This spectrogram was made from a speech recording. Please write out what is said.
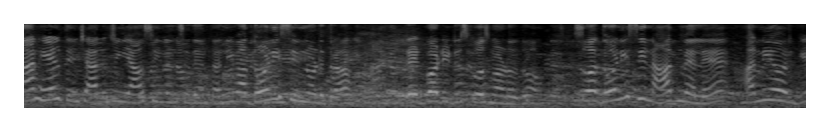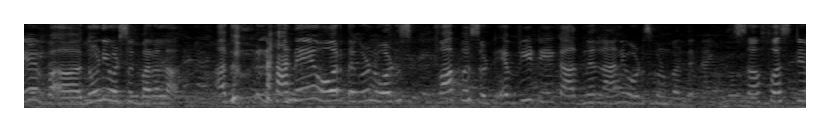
ನಾನು ಹೇಳ್ತೀನಿ ಚಾಲೆಂಜಿಂಗ್ ಯಾವ ಸೀನ್ ಅನಿಸಿದೆ ಅಂತ. ನೀವು ಆ ದೋಣಿ ಸೀನ್ ನೋಡಿದ್ರಾ? ಡೆಡ್ ಬಾಡಿ ಡಿಸ್ಪೋಸ್ ಮಾಡೋದು. ಸೊ ಆ ದೋಣಿ ಸೀನ್ ಆದಮೇಲೆ ಅನಿಯವ್ರಿಗೆ ದೋಣಿ ಓಡಿಸೋಕೆ ಬರಲ್ಲ. ಅದು ನಾನೇ ಓರ್ ತಗೊಂಡು ಓಡಿಸ್ ವಾಪಸ್ ಎವ್ರಿ ಟೇಕ್ ಆದಮೇಲೆ ನಾನೇ ಓಡಿಸ್ಕೊಂಡು ಬಂದೆ. ಸೊ ಫಸ್ಟ್ ಡೇ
